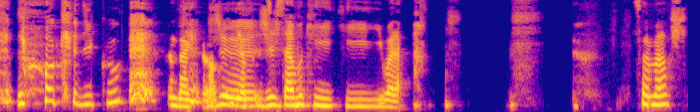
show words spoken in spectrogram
Donc du coup. J'ai le cerveau qui qui voilà. Ça marche.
